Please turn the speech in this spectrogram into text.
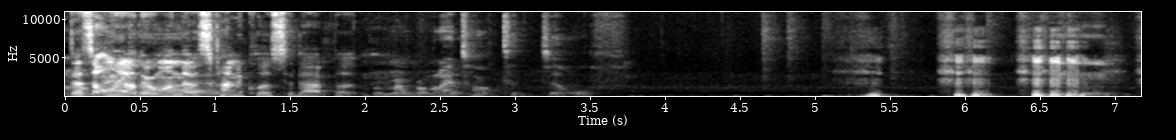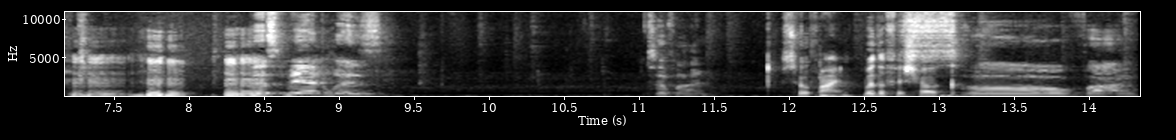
oh that's Oh the only my other one that was kind of close to that. But Remember when I talked to Dilf? this man was so fine. So fine. With a fish hook. So fine.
